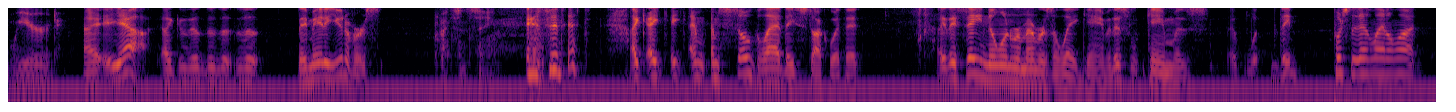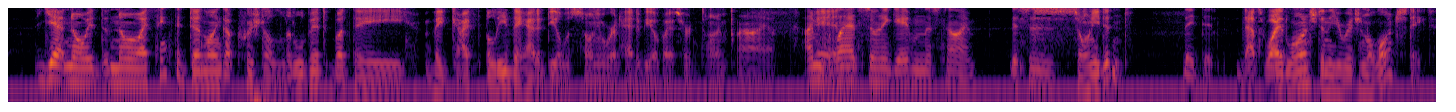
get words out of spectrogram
Weird. I, yeah, like the, the, the, the they made a universe, That's insane. isn't it? Like I, I I'm I'm so glad they stuck with it. Like they say, no one remembers a late game, but this game was. Did they push the deadline a lot? Yeah, no, it, no. I think the deadline got pushed a little bit, but they, they, I believe they had a deal with Sony where it had to be out by a certain time. Ah, yeah. I'm And- glad Sony gave them this time. This is Sony didn't. they did. That's why it launched in the original launch state.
